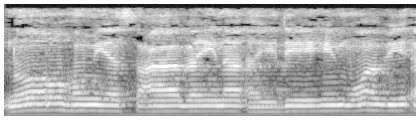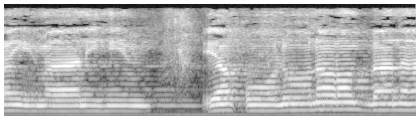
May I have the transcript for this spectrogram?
نورهم يسعى بين أيديهم وبأيمانهم. يقولون ربنا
